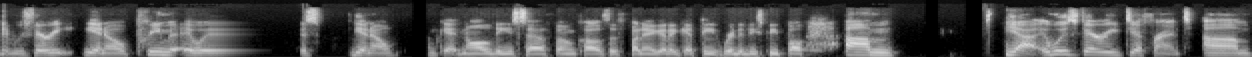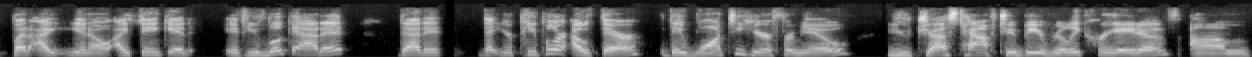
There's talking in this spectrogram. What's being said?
it was very you know prima it was you know I'm getting all these uh, phone calls. It's funny. I got to get the, rid of these people. Um, yeah, it was very different. Um, but I, you know, I think it, if you look at it, that it, that your people are out there, they want to hear from you. You just have to be really creative um,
